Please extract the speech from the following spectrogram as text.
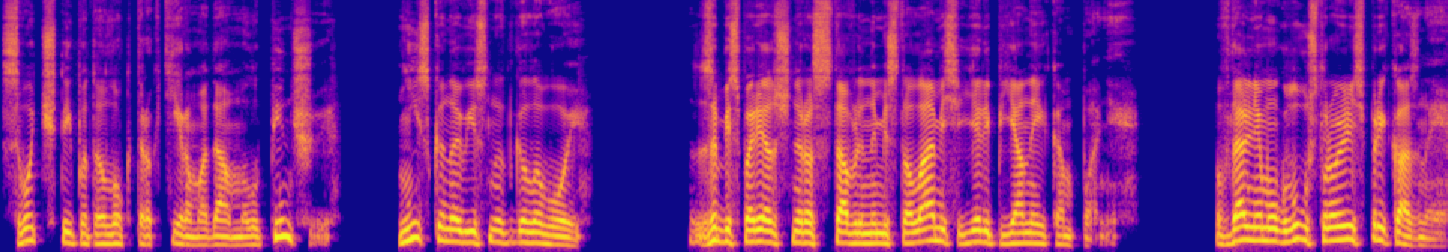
Сводчатый потолок трактира мадам Малупинши низко навис над головой. За беспорядочно расставленными столами сидели пьяные компании. В дальнем углу устроились приказные.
